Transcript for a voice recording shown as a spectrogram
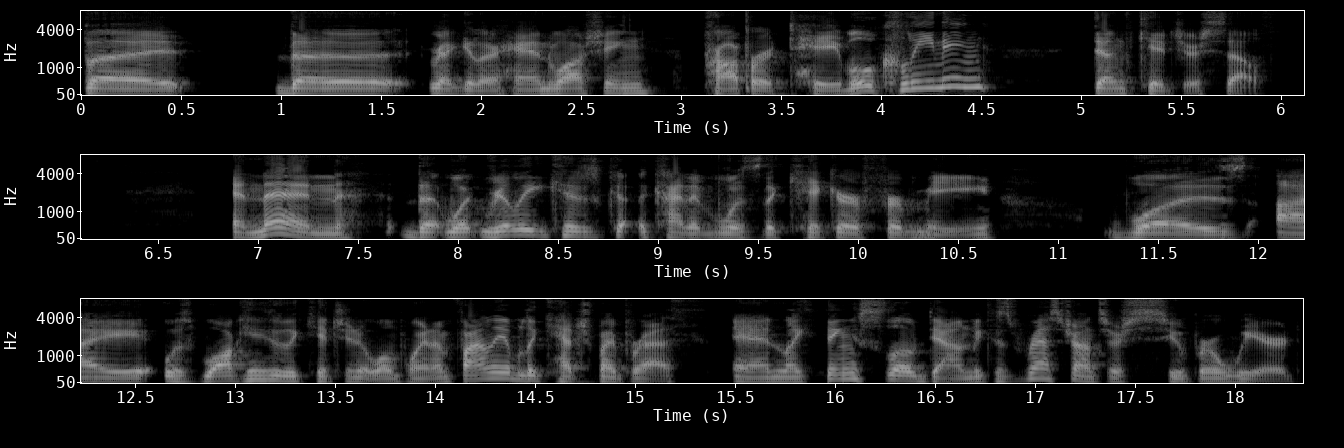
but the regular hand washing, proper table cleaning, don't kid yourself and then that what really kind of was the kicker for me was I was walking through the kitchen at one point. I'm finally able to catch my breath and like things slowed down because restaurants are super weird.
